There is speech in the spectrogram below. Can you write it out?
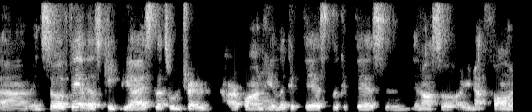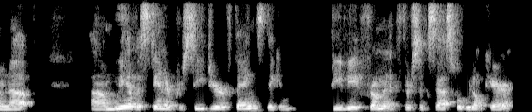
Um, and so if they have those KPIs, that's what we try to harp on. Hey, look at this, look at this, and and also, are you not following up? Um, we have a standard procedure of things. They can deviate from it. If they're successful, we don't care.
